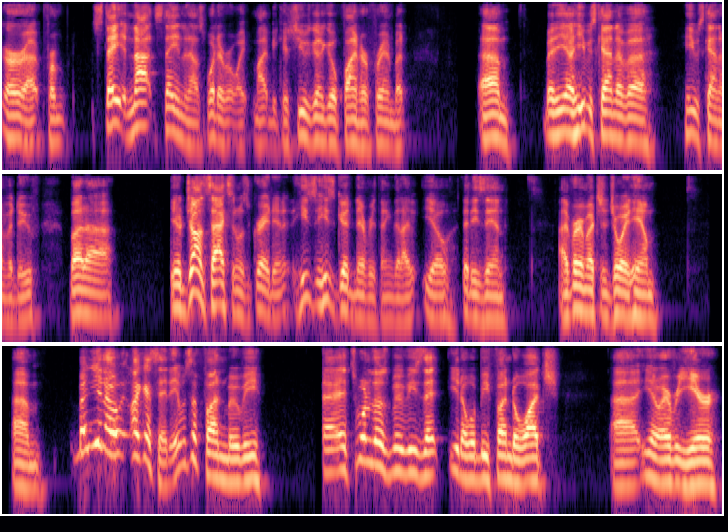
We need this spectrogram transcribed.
or uh, from stay not staying in the house, whatever it might be, because she was going to go find her friend. But um, but yeah, he was kind of a he was kind of a doof. But uh, you know, John Saxon was great in it. He's he's good in everything that I you know that he's in. I very much enjoyed him. Um, but you know, like I said, it was a fun movie. Uh, it's one of those movies that you know would be fun to watch. Uh, you know, every year,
